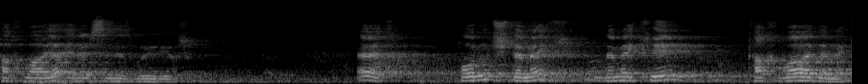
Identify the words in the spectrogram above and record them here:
takvaya erersiniz buyuruyor. Evet, oruç demek, demek ki takva demek.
